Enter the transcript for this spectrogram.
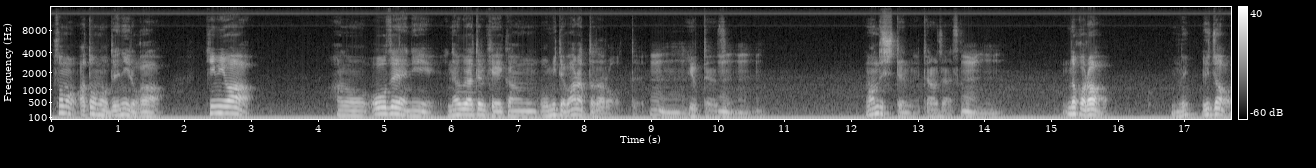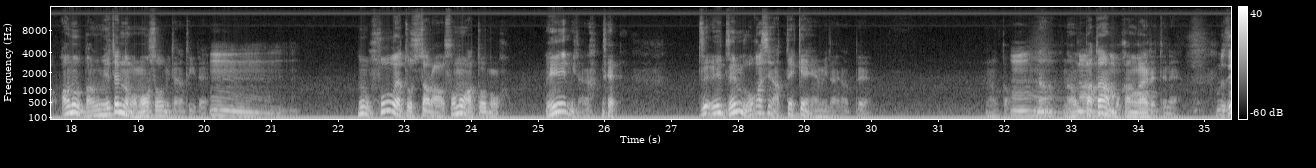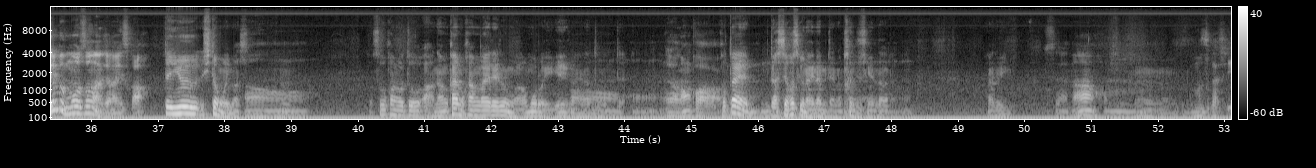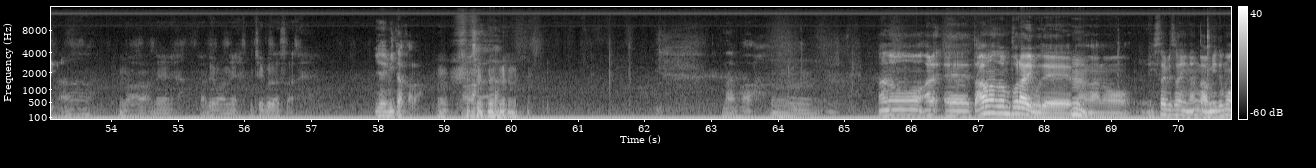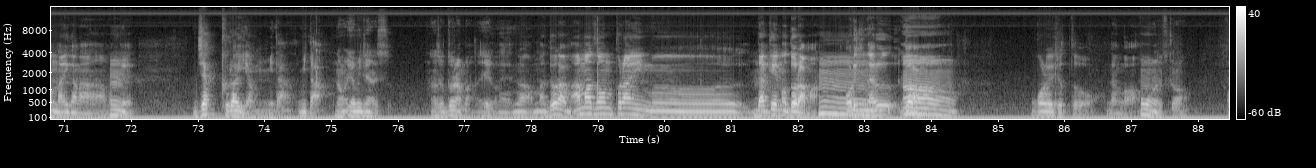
その後のデ・ニーロが「君はあの大勢に殴られてる警官を見て笑っただろう」ってうんうん。言ってるんうんですよ、なんで知ってんねんってなるじゃないですか。うんうん。だからねえじゃああの番組出てんのも妄想みたいになってきて。うんうんでもそうやとしたらその後のえ？みたいになって。ぜえ？全部おかしなってけえへんみたいになって。なんか、うん。な何パターンも考えれてね。もう全部妄想なんじゃないですか？っていう人もいます。あそう考えるとあ何回も考えれるんはおもろい映画やなと思って。いやなんか。答え出してほしくないなみたいな感じですけどだから。ある意味。そうやな、ううん、難しいな。んまあねあれはね見てください。いや見たから。うん。なるほど。うん。あのー、あれえっ、とアマゾンプライムで、うん。なんかあの久々になんか見るもんないかな思って、うん。ジャック・ライアン見た？見た、な読みてないですドラマ映画。ねまあまあ、ドラマアマゾンプライムだけのドラマ、うん。オリジナルドラマ。あこれちょっとなんか。あ、そうなんですか？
